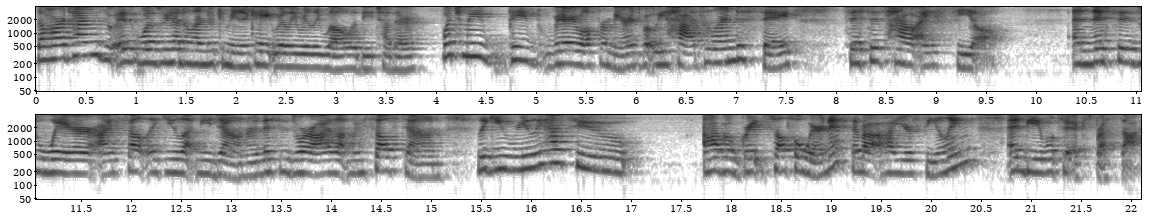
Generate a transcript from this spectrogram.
The hard times is, was we had to learn to communicate really, really well with each other. which made paved very well for marriage, but we had to learn to say, this is how I feel. And this is where I felt like you let me down, or this is where I let myself down. Like, you really have to have a great self awareness about how you're feeling and be able to express that,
